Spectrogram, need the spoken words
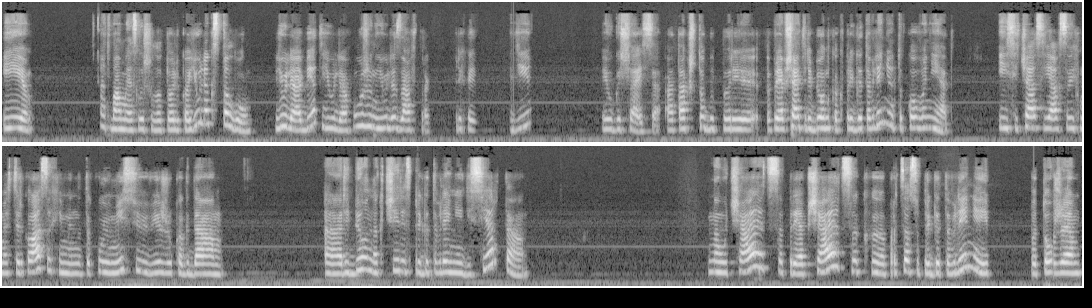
И от мамы я слышала только Юля к столу, Юля обед, Юля ужин, Юля завтрак. Приходи и угощайся. А так, чтобы при, приобщать ребенка к приготовлению, такого нет. И сейчас я в своих мастер-классах именно такую миссию вижу, когда ребенок через приготовление десерта научается, приобщается к процессу приготовления, и потом уже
